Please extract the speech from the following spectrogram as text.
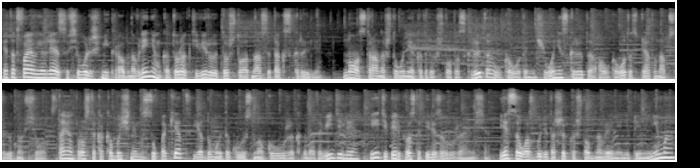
Этот файл является всего лишь микрообновлением, которое активирует то, что от нас и так скрыли. Но странно, что у некоторых что-то скрыто, у кого-то ничего не скрыто, а у кого-то спрятано абсолютно все. Ставим просто как обычный МСУ пакет, я думаю такую установку вы уже когда-то видели, и теперь просто перезагружаемся. Если у вас будет ошибка, что обновление неприменимо,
